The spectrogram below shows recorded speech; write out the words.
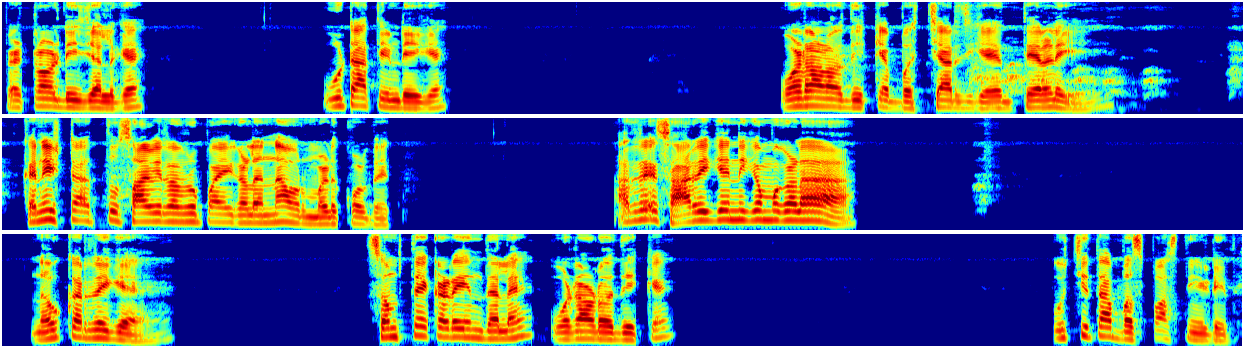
ಪೆಟ್ರೋಲ್, ಡೀಸೆಲ್ಗೆ ಊಟ ತಿಂಡಿಗೆ ಓಡಾಡೋದಕ್ಕೆ ಬಸ್ ಚಾರ್ಜ್ಗೆ ಅಂತೇಳಿ ಕನಿಷ್ಠ ಹತ್ತು ಸಾವಿರ ರೂಪಾಯಿಗಳನ್ನು ಅವ್ರು ಮಡ್ಕೊಳ್ಬೇಕು. ಆದರೆ ಸಾರಿಗೆ ನಿಗಮಗಳ ನೌಕರರಿಗೆ ಸಂಸ್ಥೆ ಕಡೆಯಿಂದಲೇ ಓಡಾಡೋದಕ್ಕೆ ಉಚಿತ ಬಸ್ ಪಾಸ್ ನೀಡಿದೆ.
